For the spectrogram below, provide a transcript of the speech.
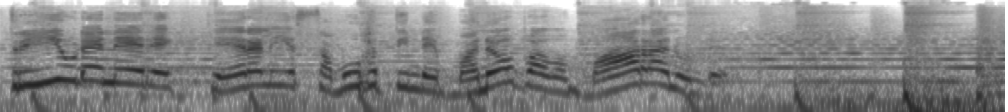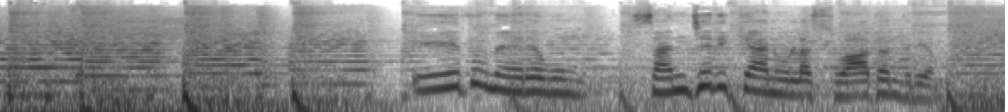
സ്ത്രീയുടെ നേരെ കേരളീയ സമൂഹത്തിന്റെ മനോഭാവം മാറാനുണ്ട്. ഏതു നേരവും സഞ്ചരിക്കാനുള്ള സ്വാതന്ത്ര്യം.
